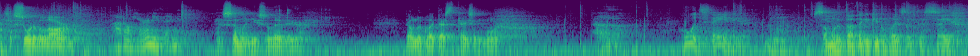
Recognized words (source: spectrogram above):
It's a sort of alarm. I don't hear anything. Someone used to live here. Don't look like that's the case anymore. Who would stay in here? Mm-hmm. Someone who thought they could keep a place like this safe.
